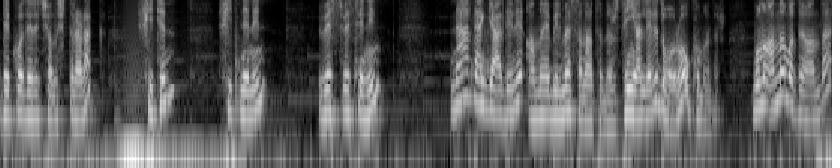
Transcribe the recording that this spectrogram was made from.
dekoderi çalıştırarak fitin, fitnenin, vesvesenin nereden geldiğini anlayabilme sanatıdır. Sinyalleri doğru okumadır. Bunu anlamadığı anda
